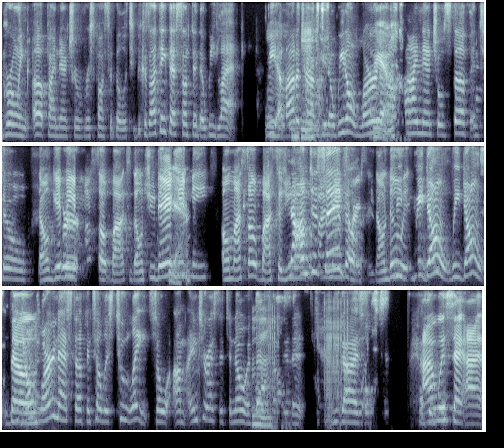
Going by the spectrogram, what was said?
growing up financial responsibility? Because I think that's something that we lack we a lot of mm-hmm. times, you know, we don't learn yeah. about financial stuff until don't get me on my soapbox. Don't you dare yeah. get me on my soapbox because you no, know I'm, I'm just saying though. Person. Don't do we, it. We don't. We don't. So, we don't learn that stuff until it's too late. So I'm interested to know if that's mm-hmm. something that you guys. I would say I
